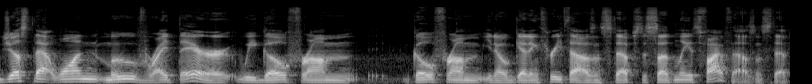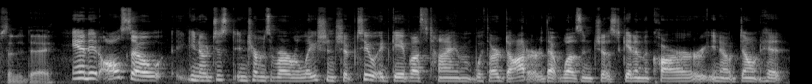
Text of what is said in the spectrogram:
just that one move right there, we go from go from, you know, getting 3000 steps to suddenly it's 5000 steps in a day. And it also, you know, just in terms of our relationship too, it gave us time with our daughter that wasn't just get in the car, you know, don't hit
